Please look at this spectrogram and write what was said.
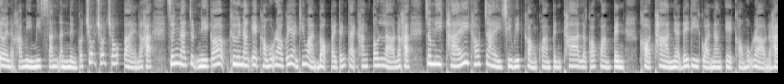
เลยนะคะ มีมีดสั้นอันหนึ่งก็โชโชโชไปนะคะ ซึ่งณจุดนี้ก็คือนางเอกของพวกเราก็อย่างที่หวานบอกไปตั้งแต่ข้างต้นแล้วนะคะ จะมีใครเข้าใจชีวิตของความเป็นทาสแล้วก็ความเป็นขอทานเนี่ยได้ดีกว่านางเอกของพวกเรานะคะ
